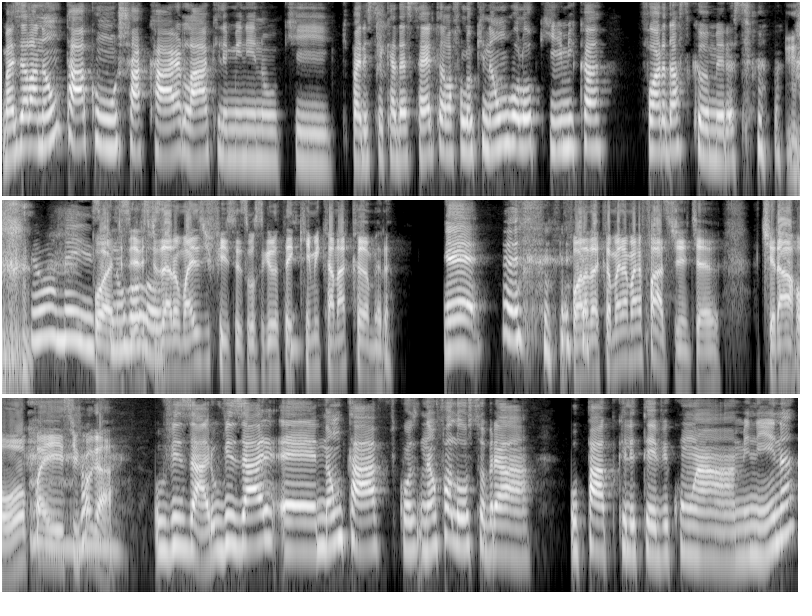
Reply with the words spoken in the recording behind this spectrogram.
Mas ela não tá com o Chakar lá, aquele menino que, que parecia que ia dar certo. Ela falou que não rolou química fora das câmeras. eu amei isso. Pô, eles, eles fizeram o mais difícil, eles conseguiram ter química na câmera. É. fora da câmera é mais fácil, gente. É tirar a roupa e se jogar. O Vizar. O Vizar é, não tá, ficou, não falou sobre a, o papo que ele teve com a menina,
